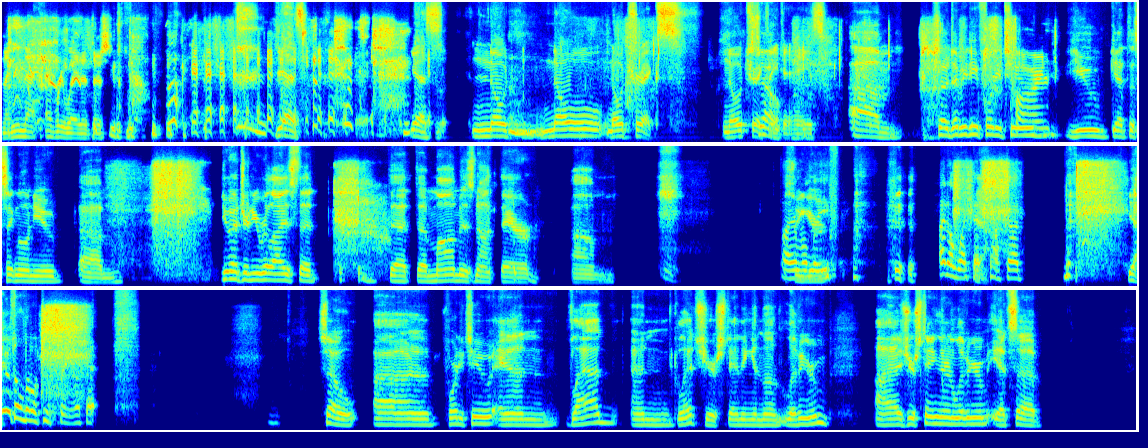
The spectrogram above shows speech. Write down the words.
And I mean that every way that there's. yes, yes. No, no, no tricks. No tricks, So- Agent Hayes. Um, so WD forty two, Fine. you get the signal and you um, you enter and you realize that that the mom is not there. Um, I So you're- relief. I don't like that Yeah. shotgun. Yeah. He was a little too free with it. So uh, forty two and Vlad and Glitch, you're standing in the living room. Uh, as you're standing there in the living room, it's a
